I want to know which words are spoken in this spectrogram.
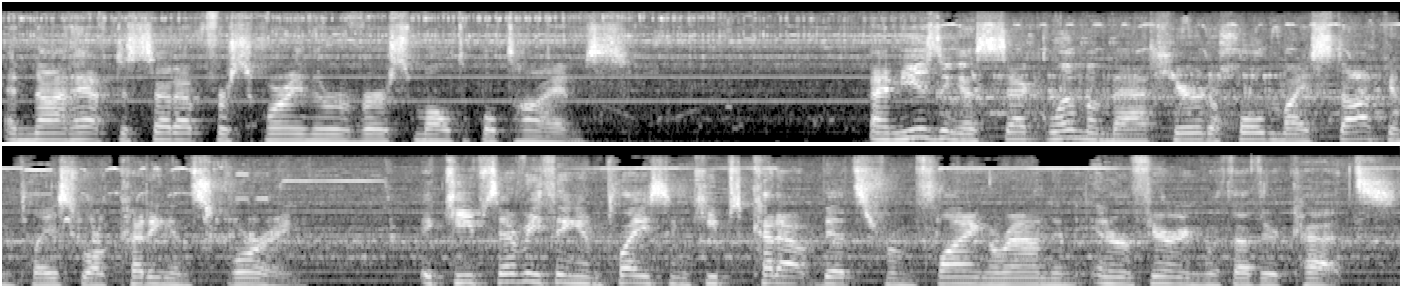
and not have to set up for scoring the reverse multiple times. I'm using a Seklema mat here to hold my stock in place while cutting and scoring. It keeps everything in place and keeps cutout bits from flying around and interfering with other cuts.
